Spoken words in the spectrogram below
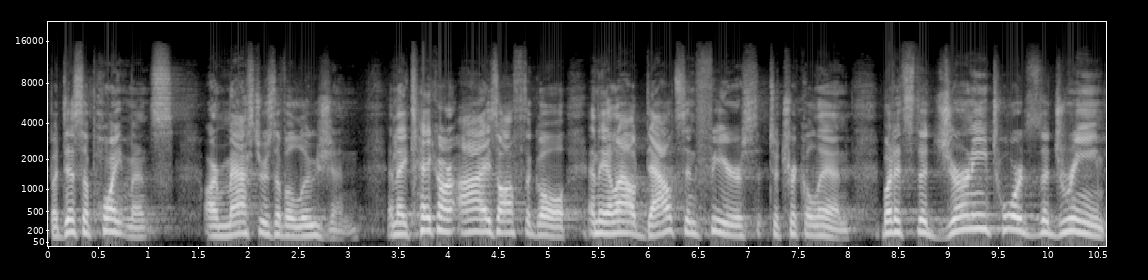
But disappointments are masters of illusion, and they take our eyes off the goal and they allow doubts and fears to trickle in. But it's the journey towards the dream,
